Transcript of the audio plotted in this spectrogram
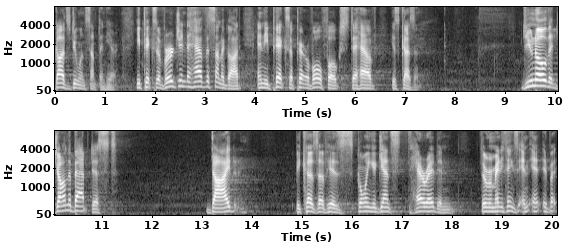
God's doing something here. He picks a virgin to have the Son of God, and he picks a pair of old folks to have his cousin. Do you know that John the Baptist died because of his going against Herod and there were many things, and, and, but,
